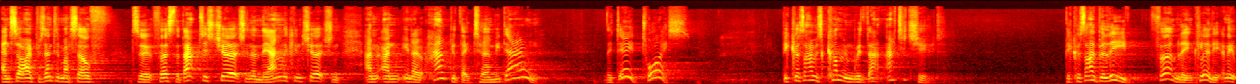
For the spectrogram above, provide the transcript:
And so I presented myself to first the Baptist church and then the Anglican church. And, and, and, you know, how could they turn me down? They did twice. Because I was coming with that attitude. Because I believed firmly and clearly, and it,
